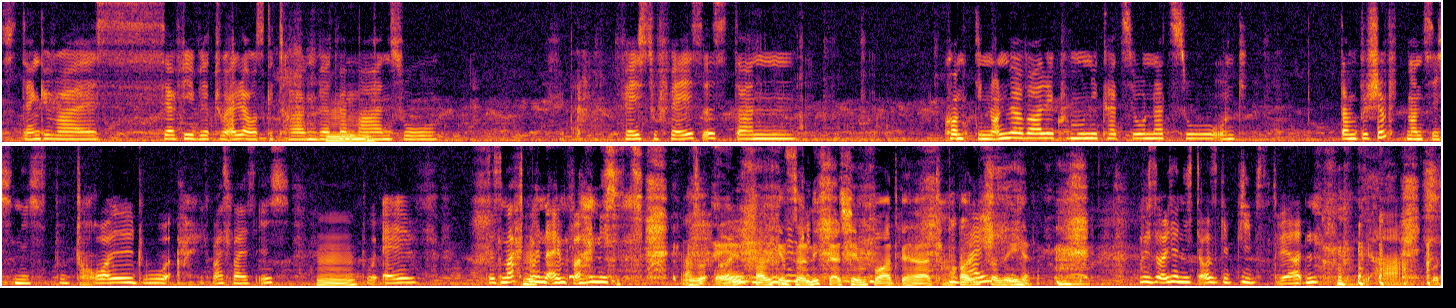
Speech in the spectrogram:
Ich denke, weil es sehr viel virtuell ausgetragen wird, wenn man so face-to-face ist, dann kommt die nonverbale Kommunikation dazu und dann beschimpft man sich nicht. Du Troll, du, ach, was weiß ich, du Elf. Das macht man einfach nicht. Also elf habe ich jetzt noch nicht als Schimpfwort gehört. Ich schon eher. Wir soll ja nicht ausgepiepst werden. Ja, gut.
